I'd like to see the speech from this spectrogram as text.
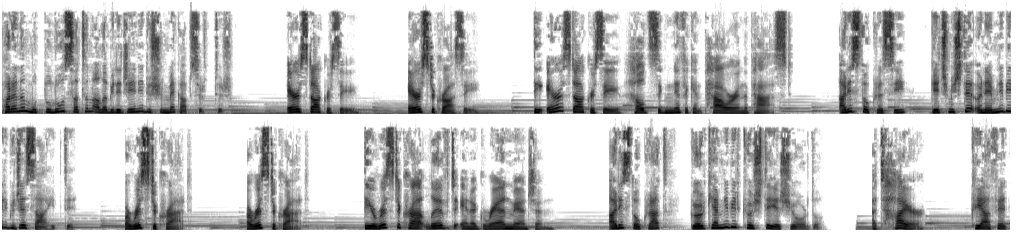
Paranın mutluluğu satın alabileceğini düşünmek absürttür. Aristocracy. Aristocracy. The aristocracy held significant power in the past. Aristokrasi, geçmişte önemli bir güce sahipti. Aristocrat. Aristocrat. The aristocrat lived in a grand mansion. Aristokrat, görkemli bir köşkte yaşıyordu. Attire. Kıyafet,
